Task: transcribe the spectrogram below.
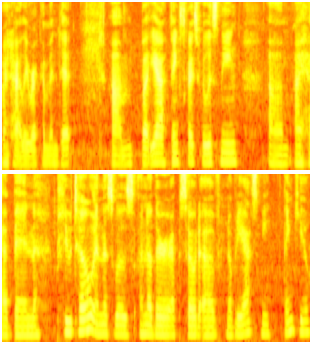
I'd highly recommend it. Um, but yeah, thanks guys for listening. Um, I have been Pluto, and this was another episode of Nobody Asked Me. Thank you.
